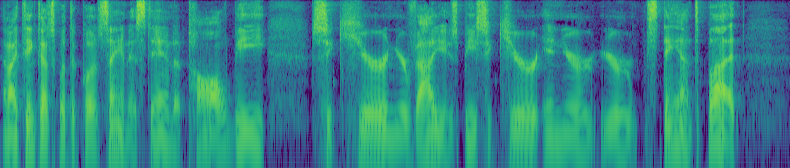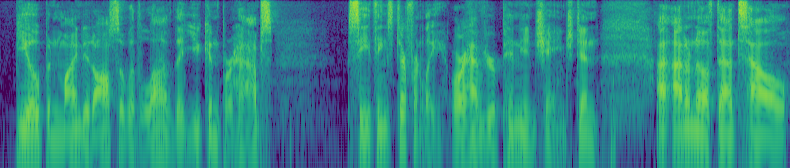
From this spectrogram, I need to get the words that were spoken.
and I think that's what the quote's saying is stand up tall, be secure in your values, be secure in your your stance, but be open minded also with love that you can perhaps see things differently or have mm-hmm. your opinion changed. And I, I don't know if that's how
